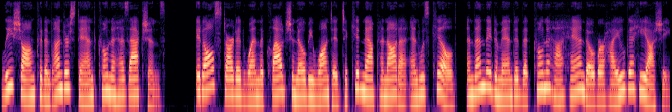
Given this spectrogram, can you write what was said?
Li Shang couldn't understand Konoha's actions. It all started when the Cloud Shinobi wanted to kidnap Hinata and was killed, and then they demanded that Konoha hand over Hyuga Hiashi.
